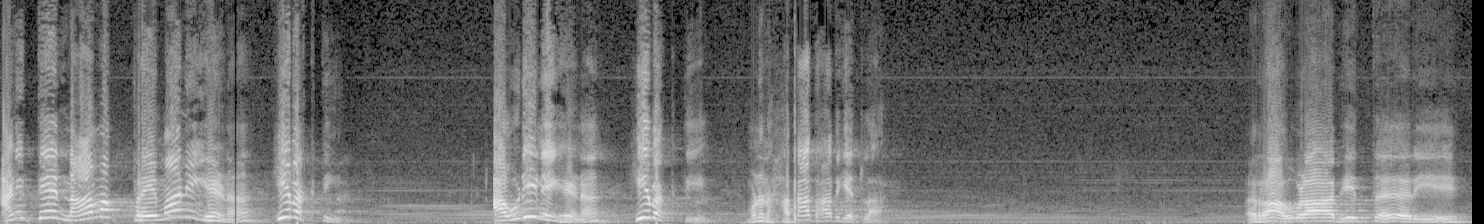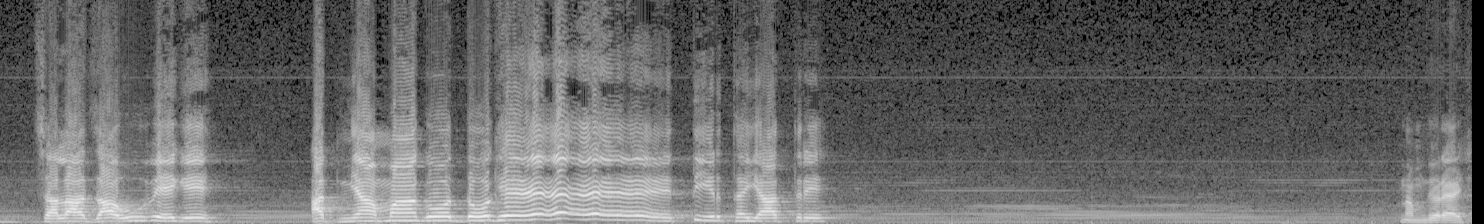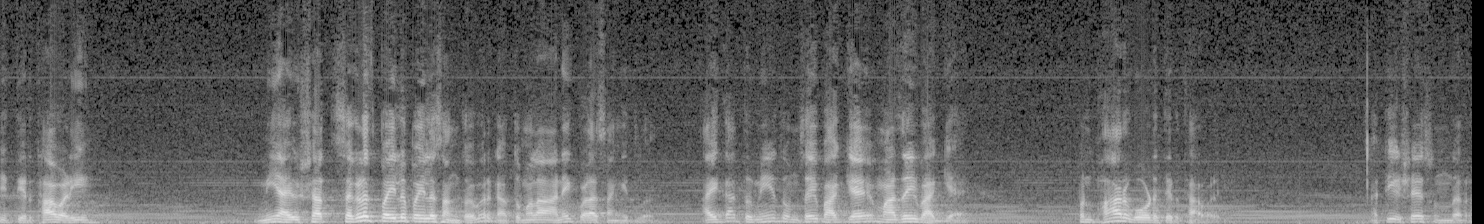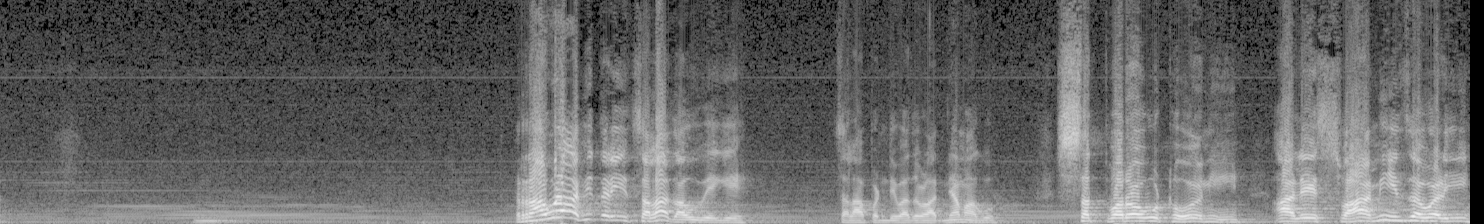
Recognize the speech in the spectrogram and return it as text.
आणि ते नाम प्रेमाने घेणं ही भक्ती. आवडीने घेणं ही भक्ती. म्हणून हातात हात घेतला. राहुळा भितरी चला जाऊ वेगे. आज्ञा मागो दोघे तीर्थयात्रे. नामदेवरायाची तीर्थावळी. मी आयुष्यात सगळंच पहिलं पहिलं सांगतोय बरं का. तुम्हाला अनेक वेळा सांगितलं. ऐका तुम्ही तुमचंही भाग्य आहे माझंही भाग्य आहे. पण फार गोड तीर्थावळी. अतिशय सुंदर. रावळा तरी चला जाऊ वेगे. चला आपण देवाजवळ आज्ञा मागू. सत्वर उठोनी आले स्वामी जवळी.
